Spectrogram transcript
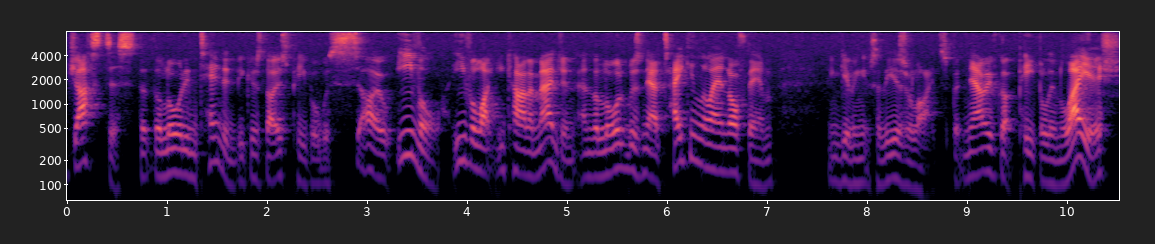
justice that the Lord intended because those people were so evil, evil like you can't imagine. And the Lord was now taking the land off them and giving it to the Israelites. But now we've got people in Laish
